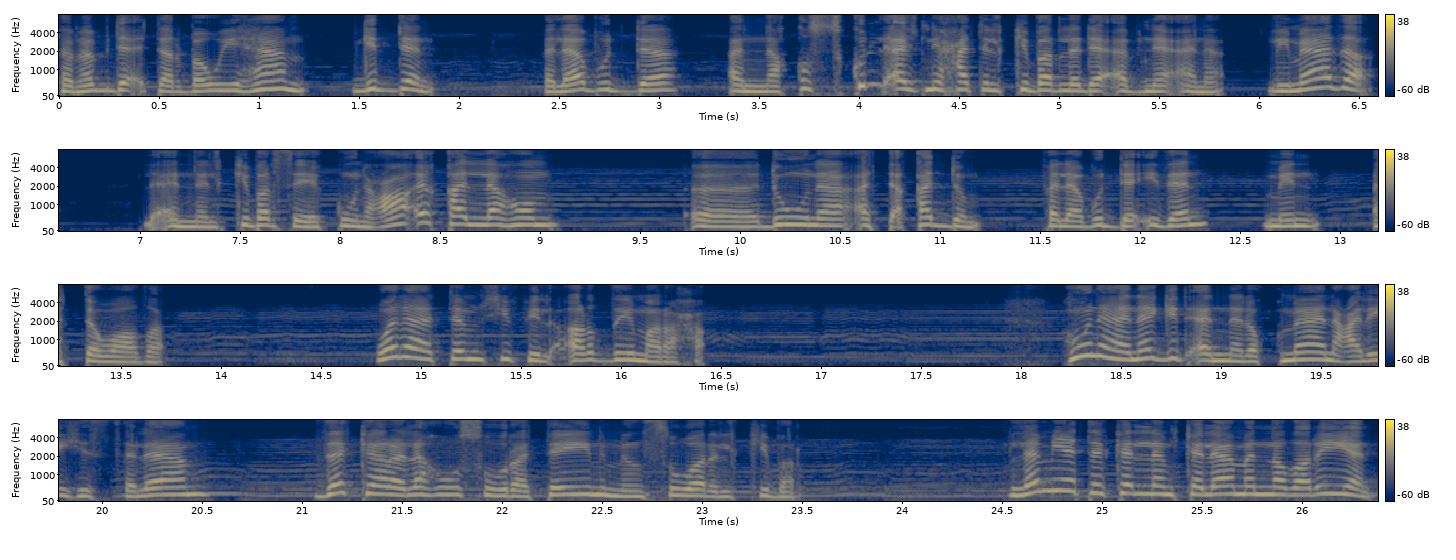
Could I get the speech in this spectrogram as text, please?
فمبدأ تربوي هام جدا. فلا بد أن نقص كل أجنحة الكبر لدى أبنائنا لماذا؟ لأن الكبر سيكون عائقا لهم آه، دون التقدم. فلا بد إذن من التواضع. ولا تمشي في الأرض مرحا. هنا نجد أن لقمان عليه السلام ذكر له صورتين من صور الكبر. لم يتكلم كلاما نظريا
